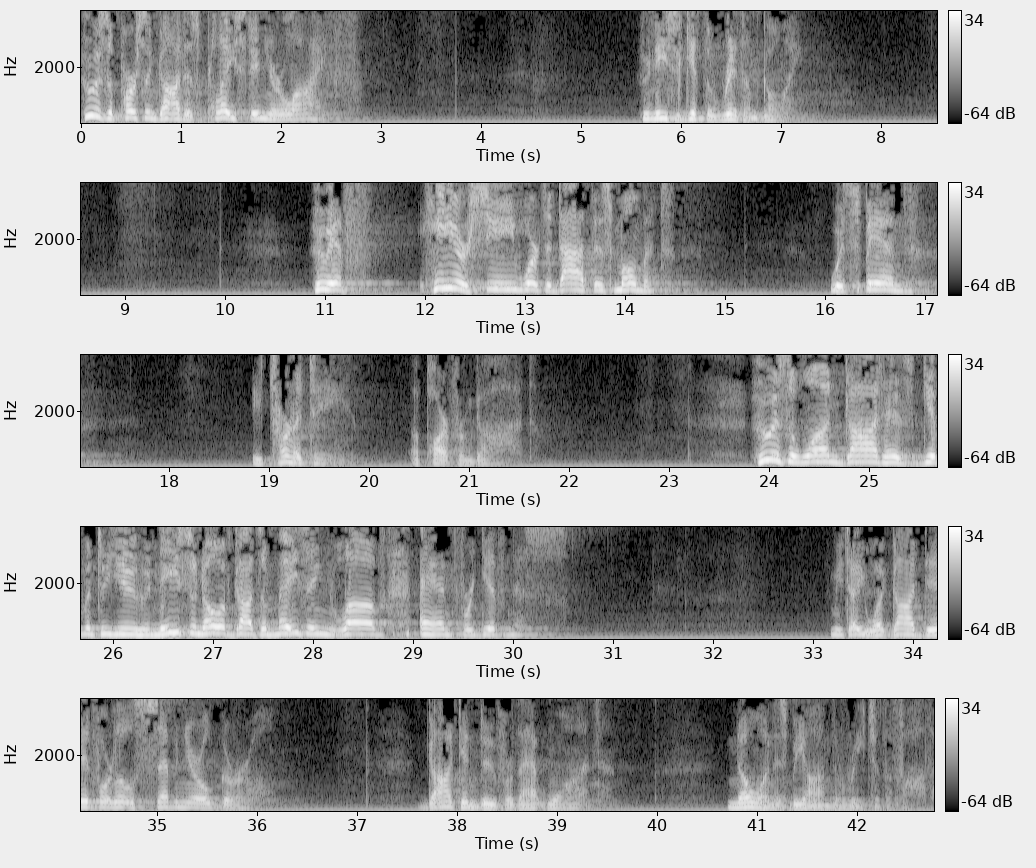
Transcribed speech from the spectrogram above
Who is the person God has placed in your life who needs to get the rhythm going? Who, if he or she were to die at this moment, would spend eternity apart from God? Who is the one God has given to you who needs to know of God's amazing love and forgiveness? Let me tell you what God did for a little seven year old girl. God can do for that one. No one is beyond the reach of the Father.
